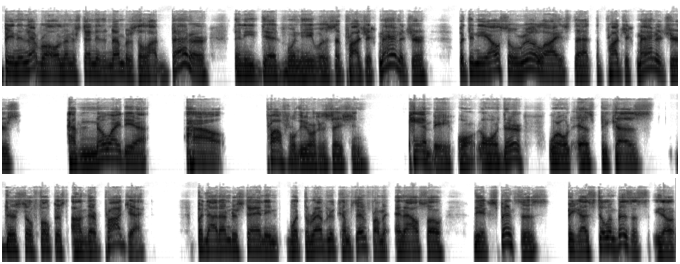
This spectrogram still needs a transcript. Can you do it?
being in that role and understanding the numbers a lot better than he did when he was a project manager. But then he also realized that the project managers have no idea how profitable the organization can be or, or their world is because they're so focused on their project, but not understanding what the revenue comes in from it and also the expenses because still in business, you know,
